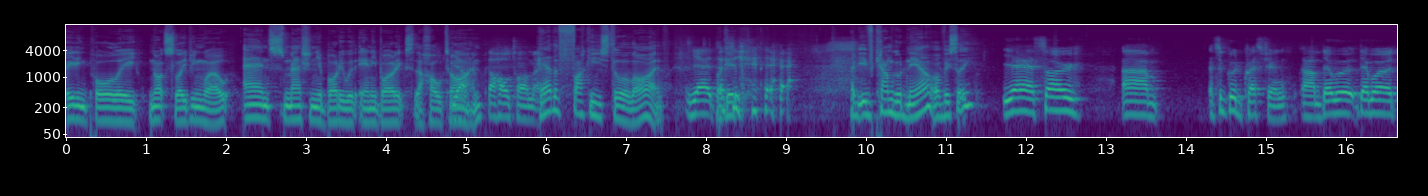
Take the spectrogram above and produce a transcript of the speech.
eating poorly, not sleeping well, and smashing your body with antibiotics the whole time. Yeah, the whole time, mate. How the fuck are you still alive? yeah, that's, it- yeah. Have you've come good now? Obviously. Yeah, so um, it's a good question. Um, there were there were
